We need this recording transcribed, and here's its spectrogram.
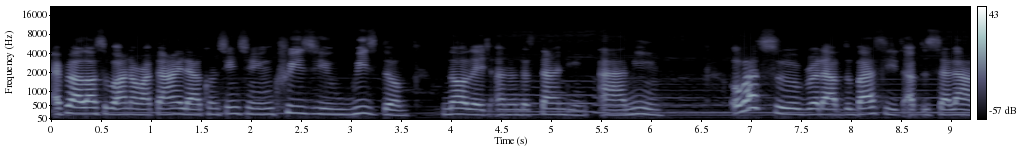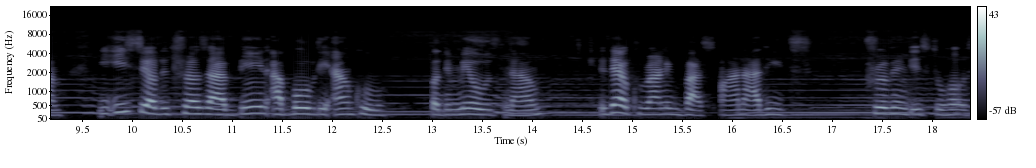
I pray Allah subhanahu wa ta'ala continue to increase you in wisdom, knowledge, and understanding. Ameen. Over to Brother Abdul Basit Abdul Salam. The issue of the trouser being above the ankle for the males now. Is there a Quranic verse or an hadith proving this to us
